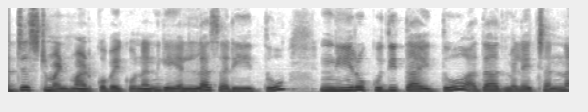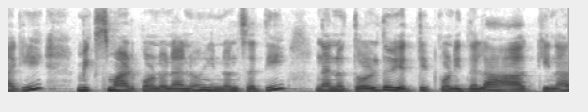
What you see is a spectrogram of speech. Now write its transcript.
ಅಡ್ಜಸ್ಟ್ಮೆಂಟ್ ಮಾಡ್ಕೋಬೇಕು. ನನಗೆ ಎಲ್ಲ ಸರಿ ಇತ್ತು. ನೀರು ಕುದೀತಾ ಇತ್ತು. ಅದಾದಮೇಲೆ ಚೆನ್ನಾಗಿ ಮಿಕ್ಸ್ ಮಾಡಿಕೊಂಡು ನಾನು ಇನ್ನೊಂದು ಸತಿ ನಾನು ತೊಳೆದು ಎತ್ತಿಟ್ಕೊಂಡಿದ್ನಲ್ಲ, ಆ ಅಕ್ಕಿನ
